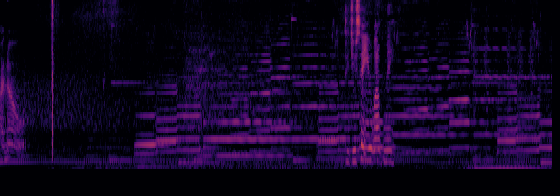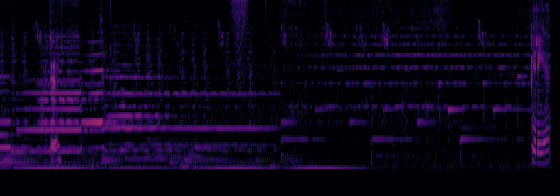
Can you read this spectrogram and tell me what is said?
I know. Did you say you love me? Idiot.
